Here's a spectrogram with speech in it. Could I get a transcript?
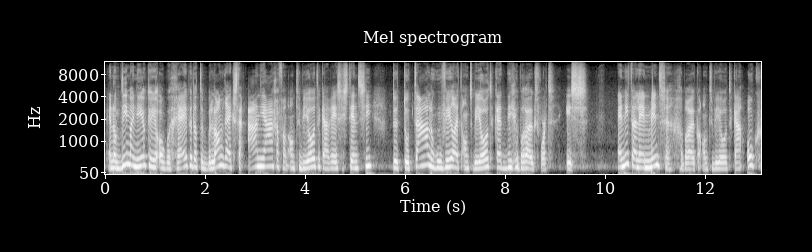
En op die manier kun je ook begrijpen dat de belangrijkste aanjager van antibiotica-resistentie de totale hoeveelheid antibiotica die gebruikt wordt is. En niet alleen mensen gebruiken antibiotica, ook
